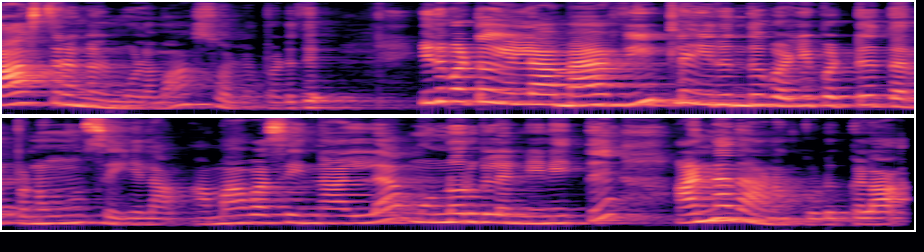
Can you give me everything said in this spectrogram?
சாஸ்திரங்கள் மூலமாக சொல்லப்படுது. இது மட்டும் இல்லாமல் வீட்டில் இருந்து வழிபட்டு தர்ப்பணமும் செய்யலாம். அமாவாசை நாளில் முன்னோர்களை நினைத்து அன்னதானம் கொடுக்கலாம்.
